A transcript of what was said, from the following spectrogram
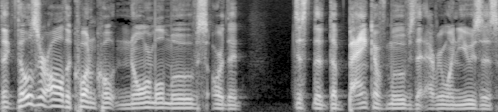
Like those are all the quote unquote normal moves or the just the, the bank of moves that everyone uses.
